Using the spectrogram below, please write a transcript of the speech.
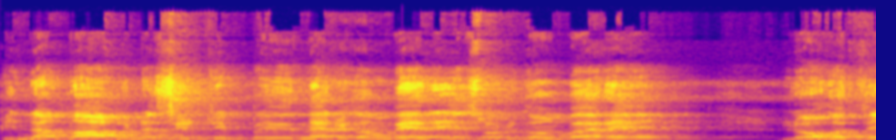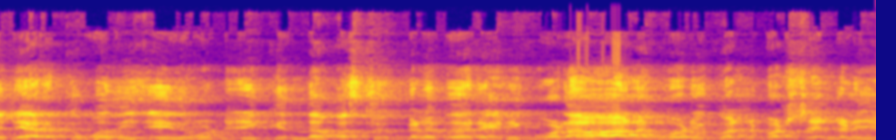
പിന്നെ അള്ളാഹുവിന്റെ സൃഷ്ടിപ്പ് നരകം വേറെ സ്വർഗം വേറെ ലോകത്തിൽ ഇറക്കുമതി ചെയ്തുകൊണ്ടിരിക്കുന്ന വസ്തുക്കൾ വേറെ ഇനി കോടാന കോടി കൊല്ല വർഷങ്ങൾ ഈ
